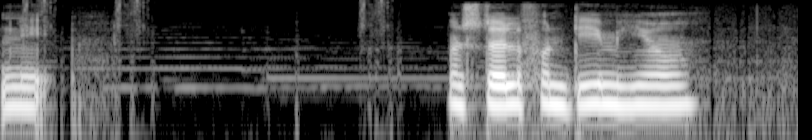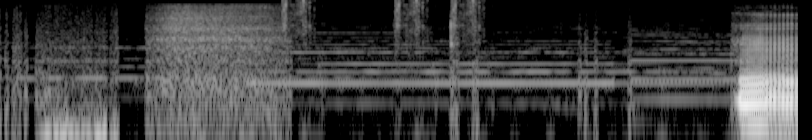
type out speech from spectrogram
Nee. Anstelle von dem hier. Hm.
